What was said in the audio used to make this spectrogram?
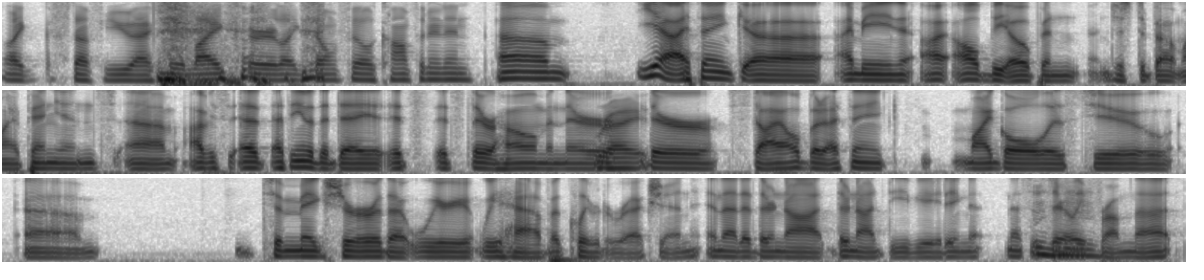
like stuff you actually like or like don't feel confident in? um, yeah. I think uh, I mean I, I'll be open just about my opinions. Um, obviously, at, at the end of the day, it's it's their home and their Right. their style. But I think my goal is to um, to make sure that we we have a clear direction and that they're not they're not deviating necessarily Mhm. from that.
